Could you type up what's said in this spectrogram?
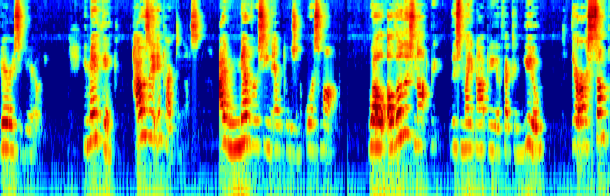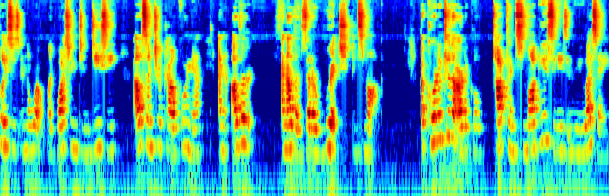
very severely. You may think, how is it impacting? I've never seen air pollution or smog. Well, although this not be, this might not be affecting you, there are some places in the world, like Washington D.C., El Centro, California, and other and others that are rich in smog. According to the article Top 10 Smoggiest Cities in the USA,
